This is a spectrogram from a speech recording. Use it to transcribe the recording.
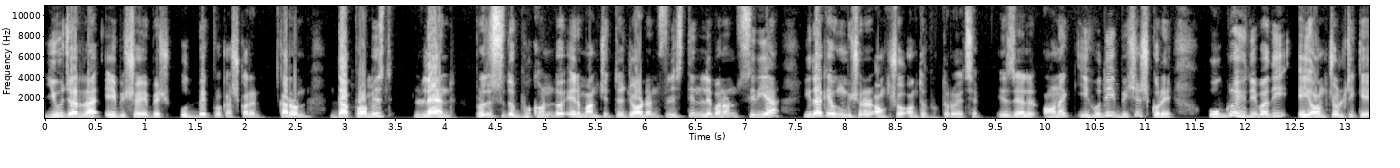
ইউজাররা এ বিষয়ে বেশ উদ্বেগ প্রকাশ করেন। কারণ দ্য প্রমিসড ল্যান্ড প্রতিষ্ঠিত ভূখণ্ড এর মানচিত্রে জর্ডান, ফিলিস্তিন, লেবানন, সিরিয়া, ইরাক এবং মিশরের অংশ অন্তর্ভুক্ত রয়েছে। ইসরায়েলের অনেক ইহুদি, বিশেষ করে উগ্র ইহুদিবাদী এই অঞ্চলটিকে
